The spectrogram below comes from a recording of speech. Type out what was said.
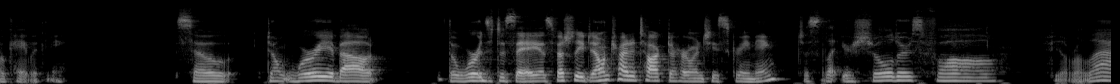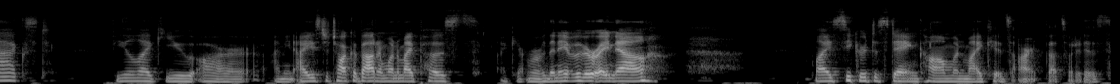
okay with me. So don't worry about the words to say, especially don't try to talk to her when she's screaming. Just let your shoulders fall, feel relaxed, feel like you are. I mean, I used to talk about in one of my posts, I can't remember the name of it right now. My secret to staying calm when my kids aren't. That's what it is.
